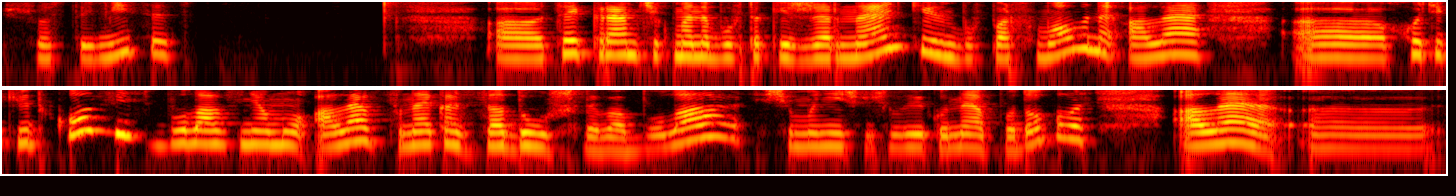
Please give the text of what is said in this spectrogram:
Шостий місяць. Е, Цей кремчик в мене був такий жирненький, він був парфумований, але е, хоч і квітковість була в ньому, але вона якась задушлива була, що мені що чоловіку не подобалось. Але е,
